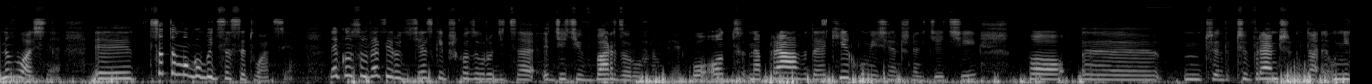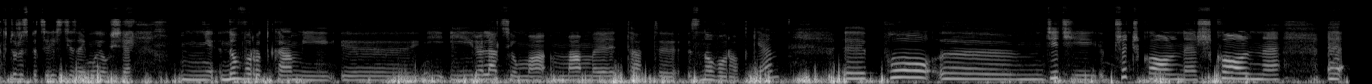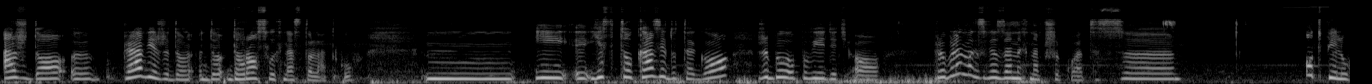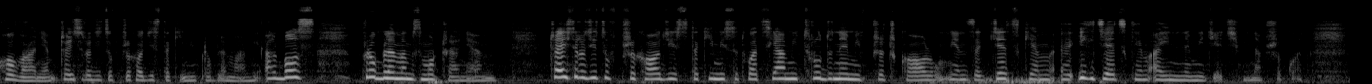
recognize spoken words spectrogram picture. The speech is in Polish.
No właśnie, y, co to mogą być za sytuacje? Na konsultacje rodzicielskie przychodzą rodzice dzieci w bardzo różnym wieku, od naprawdę kilkumiesięcznych dzieci po, y, czy, czy wręcz na- niektórzy specjaliści zajmują się mm, noworodkami i, i relacją ma, mamy, taty z noworodkiem, y, po y, dzieci przedszkolne, szkolne, e, aż do y, prawie że do, do dorosłych nastolatków. Mm, I y, jest to okazja do tego, żeby opowiedzieć o problemach związanych na przykład z odpieluchowaniem. Część rodziców przychodzi z takimi problemami, albo z problemem z moczeniem. Część rodziców przychodzi z takimi sytuacjami trudnymi w przedszkolu między dzieckiem, e, ich dzieckiem, a innymi dziećmi na przykład.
